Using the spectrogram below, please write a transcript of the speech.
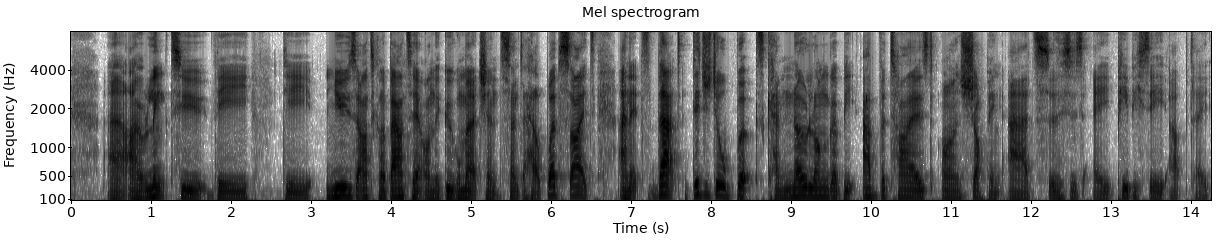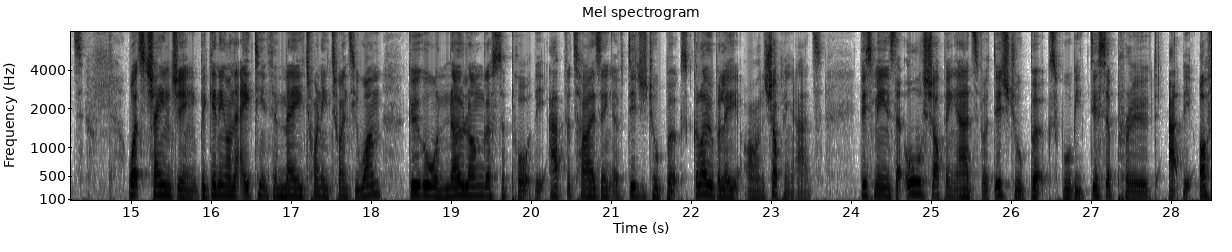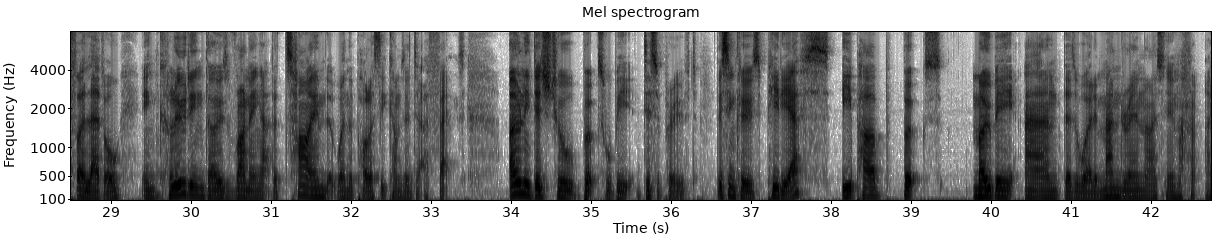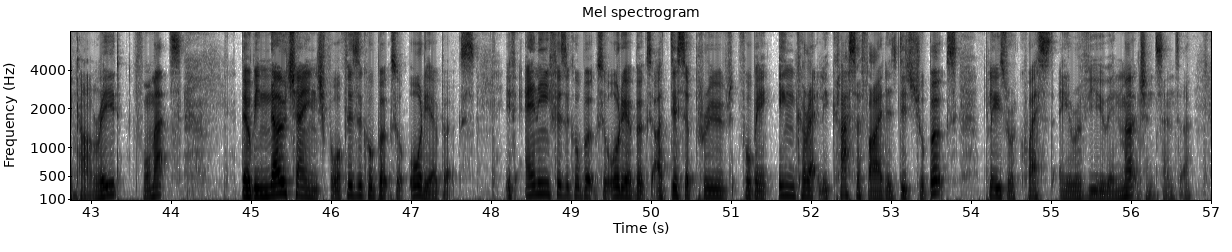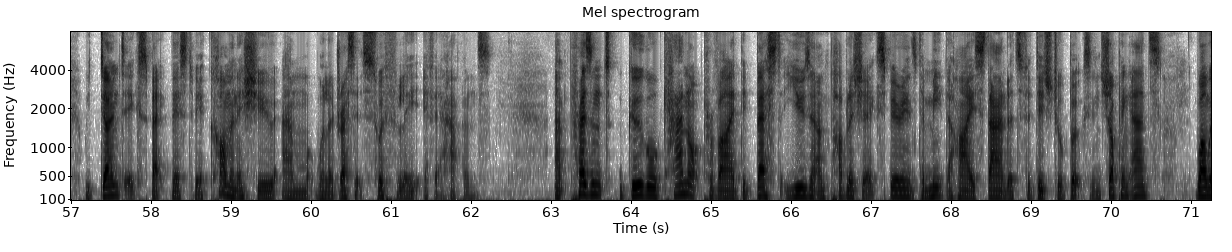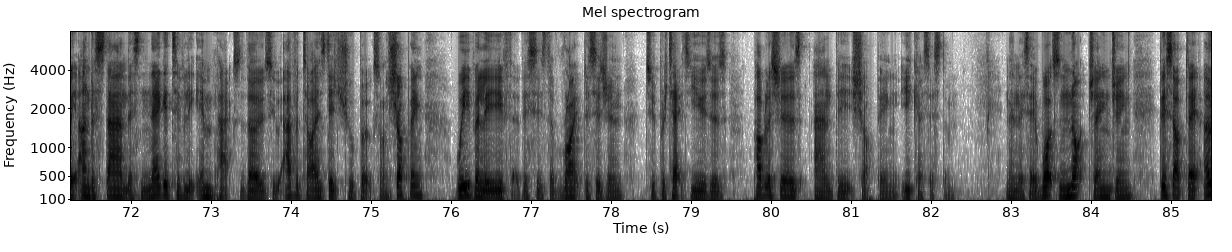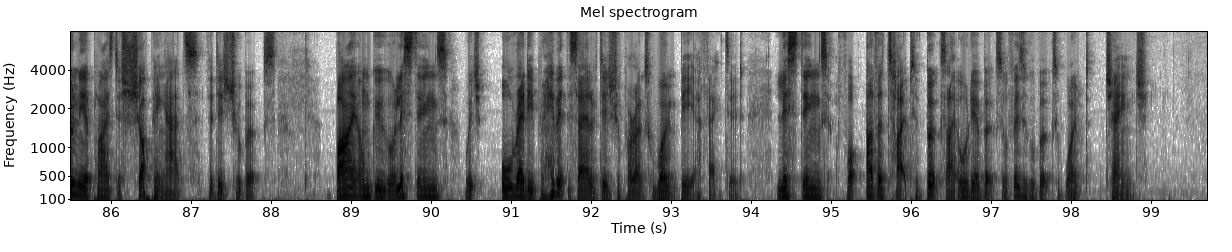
Uh, I'll link to the the news article about it on the Google Merchant Center Help website, and it's that digital books can no longer be advertised on shopping ads. So, this is a PPC update. What's changing? Beginning on the 18th of May 2021, Google will no longer support the advertising of digital books globally on shopping ads. This means that all shopping ads for digital books will be disapproved at the offer level, including those running at the time that when the policy comes into effect. Only digital books will be disapproved. This includes PDFs, EPUB books, Mobi, and there's a word in Mandarin, I assume I can't read, formats. There will be no change for physical books or audiobooks. If any physical books or audiobooks are disapproved for being incorrectly classified as digital books, please request a review in Merchant Center. We don't expect this to be a common issue and will address it swiftly if it happens. At present, Google cannot provide the best user and publisher experience to meet the high standards for digital books in shopping ads. While we understand this negatively impacts those who advertise digital books on shopping, we believe that this is the right decision to protect users, publishers, and the shopping ecosystem. And then they say, what's not changing? This update only applies to shopping ads for digital books. Buy on Google listings, which already prohibit the sale of digital products, won't be affected. Listings for other types of books, like audiobooks or physical books, won't change.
